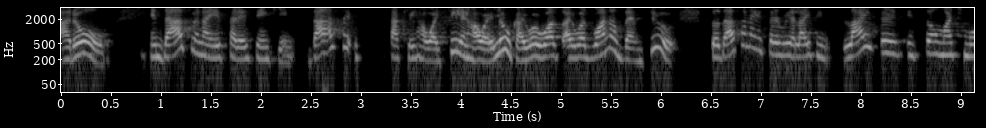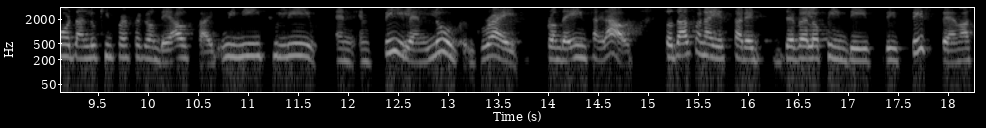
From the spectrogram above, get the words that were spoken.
at all. And that's when I started thinking, that's exactly how I feel and how I look. I was I was one of them too. So that's when I started realizing life there is, is so much more than looking perfect on the outside. We need to live and, and feel and look great from the inside out. So that's when I started developing this this system as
